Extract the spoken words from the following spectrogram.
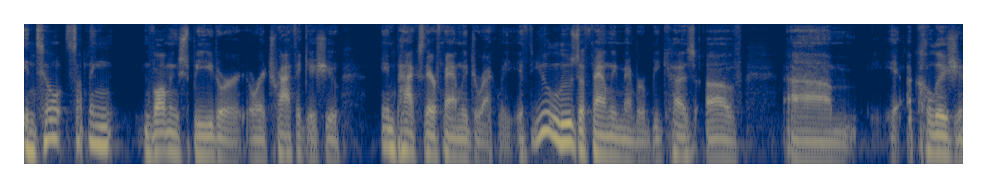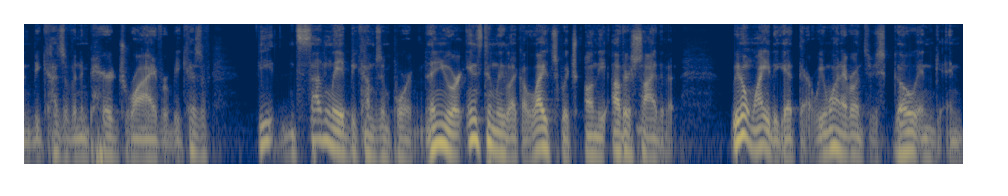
until something involving speed or or a traffic issue impacts their family directly. If you lose a family member because of um, a collision, because of an impaired driver, because of the, suddenly it becomes important. Then you are instantly like a light switch on the other side of it. We don't want you to get there. We want everyone to just go and, and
